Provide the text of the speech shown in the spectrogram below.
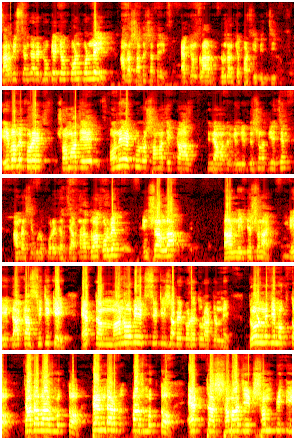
সার্ভিস সেন্টারে ঢুকে কেউ কল করলেই আমরা সাথে সাথে একজন ব্লাড ডোনারকে পাঠিয়ে দিচ্ছি। এইভাবে করে সমাজে অনেকগুলো সামাজিক কাজ তিনি আমাদেরকে নির্দেশনা দিয়েছেন। আমরা সেগুলো করে যাচ্ছি। আপনারা দোয়া করবেন, ইনশাআল্লাহ তার নির্দেশনায় এই ঢাকা সিটিকে একটা মানবিক সিটি হিসাবে গড়ে তোলার জন্য দুর্নীতি মুক্ত চাঁদাবাজ মুক্ত টেন্ডারবাজ মুক্ত একটা সামাজিক সম্প্রীতি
